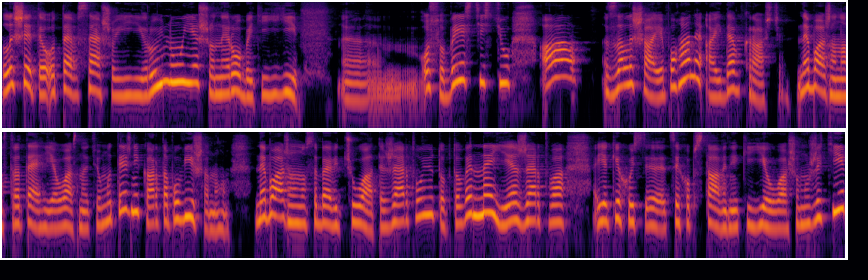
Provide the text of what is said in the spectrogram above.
лишити оте все, що її руйнує, що не робить її е, особистістю. а Залишає погане, а йде в краще. Небажана стратегія у вас на цьому тижні карта повішаного. Небажано себе відчувати жертвою, тобто ви не є жертва якихось е, цих обставин, які є у вашому житті.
